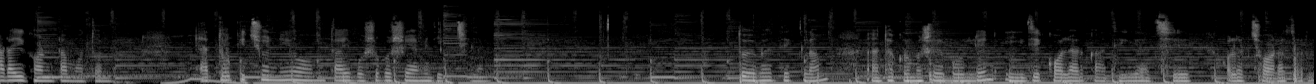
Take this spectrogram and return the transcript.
আড়াই ঘণ্টা মতন। এত কিছু নিয়ম তাই বসে বসে আমি দেখছিলাম। তো এবার দেখলাম ঠাকুরমশাই বললেন, এই যে কলার কাঁধি আছে, কলার ছড়া সরি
